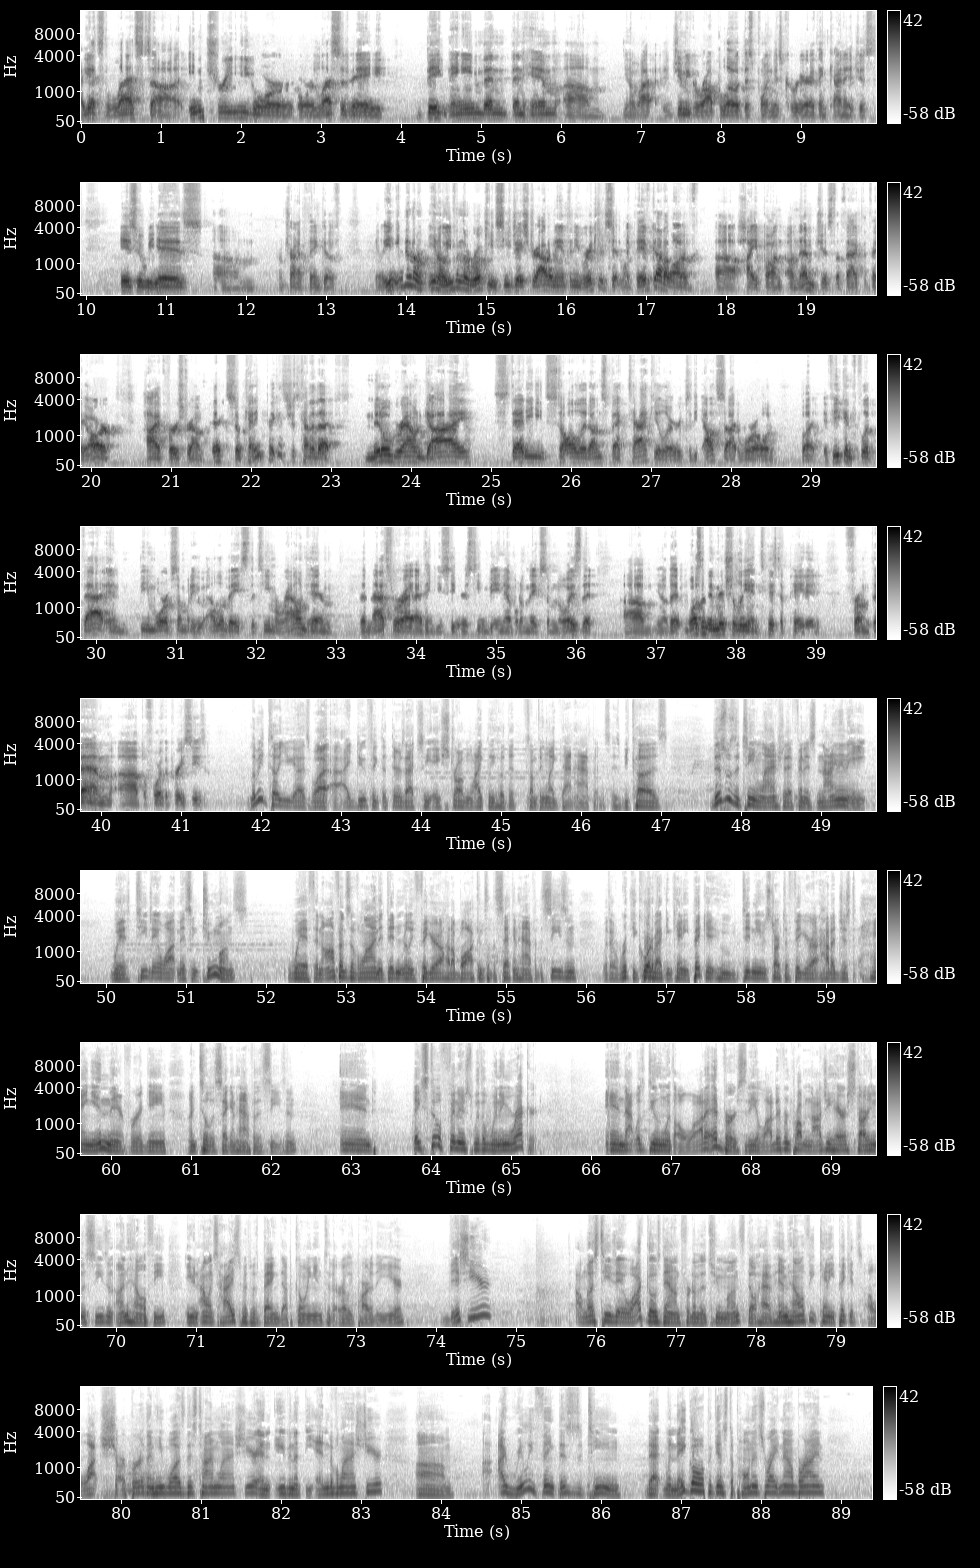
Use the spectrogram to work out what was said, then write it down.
I guess, less uh, intrigue or or less of a big name than than him. Um, you know, Jimmy Garoppolo at this point in his career, I think, kind of just is who he is. Um, I'm trying to think of you know, even the you know even the rookies, C.J. Stroud and Anthony Richardson, like they've got a lot of uh, hype on on them. Just the fact that they are high first round picks. So Kenny Pickett's just kind of that middle ground guy steady, solid, unspectacular to the outside world. But if he can flip that and be more of somebody who elevates the team around him, then that's where I, I think you see this team being able to make some noise that um, you know that wasn't initially anticipated from them uh, before the preseason. Let me tell you guys why I do think that there's actually a strong likelihood that something like that happens. Is because this was a team last year that finished nine and eight with T.J. Watt missing two months with an offensive line that didn't really figure out how to block until the second half of the season, with a rookie quarterback in Kenny Pickett who didn't even start to figure out how to just hang in there for a game until the second half of the season. And they still finished with a winning record. And that was dealing with a lot of adversity, a lot of different problems. Najee Harris starting the season unhealthy. Even Alex Highsmith was banged up going into the early part of the year. This year, unless TJ Watt goes down for another two months, they'll have him healthy. Kenny Pickett's a lot sharper than he was this time last year, and even at the end of last year. Um, I really think this is a team that when they go up against opponents right now, Brian,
